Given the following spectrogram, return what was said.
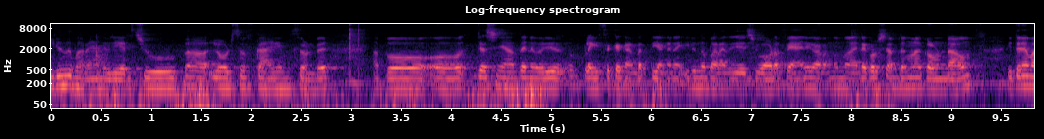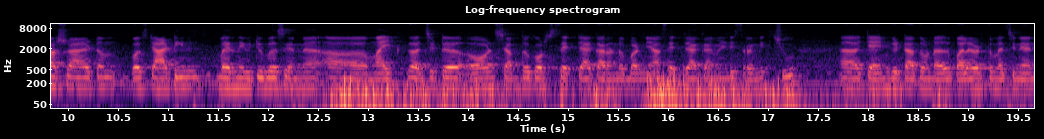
ഇരുന്ന് പറയാൻ വിചാരിച്ചു. ലോഡ്സ് ഓഫ് കാര്യംസ് ഉണ്ട് അപ്പോൾ ജസ്റ്റ് ഞാൻ തന്നെ ഒരു പ്ലേസ് ഒക്കെ കണ്ടെത്തി അങ്ങനെ ഇരുന്ന് പറയാൻ വിചാരിച്ചു. അവിടെ ഫാൻ കറങ്ങുന്നു അതിന്റെ കുറച്ച് ശബ്ദങ്ങളൊക്കെ ഉണ്ടാവും. ഇത്രയും വർഷമായിട്ടും ഇപ്പോൾ സ്റ്റാർട്ടിങ്ങിൽ വരുന്ന യൂട്യൂബേഴ്സ് തന്നെ മൈക്ക് വച്ചിട്ട് ഓൺ ശബ്ദം കുറച്ച് സെറ്റാക്കാറുണ്ട് ബട്ട് ഞാൻ സെറ്റാക്കാൻ വേണ്ടി ശ്രമിച്ചു. ടൈം കിട്ടാത്തതുകൊണ്ട് അത് പലയിടത്തും വെച്ച് ഞാൻ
